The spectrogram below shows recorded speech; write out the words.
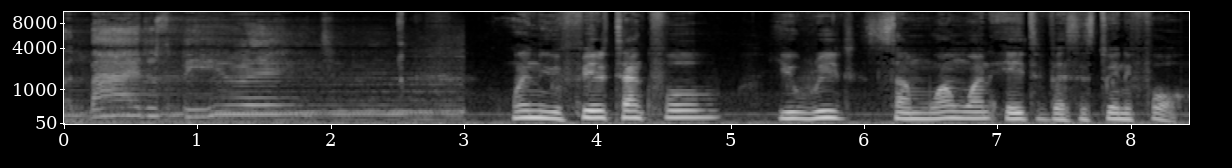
but by the Spirit. When you feel thankful, you read Psalm 118, verses 24.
